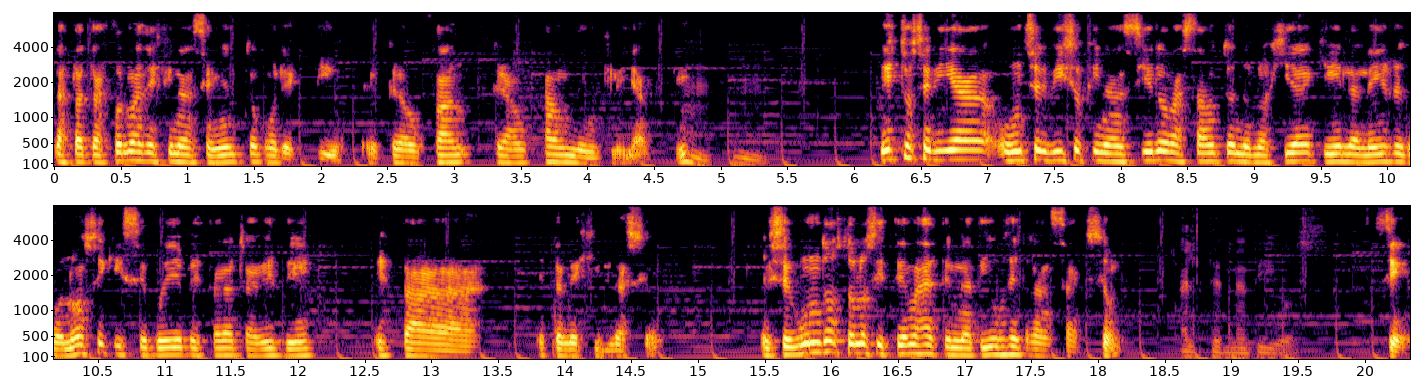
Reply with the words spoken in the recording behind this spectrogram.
las plataformas de financiamiento colectivo, el crowdfunding que le llaman. Mm, mm. Esto sería un servicio financiero basado en tecnología que la ley reconoce que se puede prestar a través de esta, esta legislación. El segundo son los sistemas alternativos de transacción. Alternativos. Sí.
